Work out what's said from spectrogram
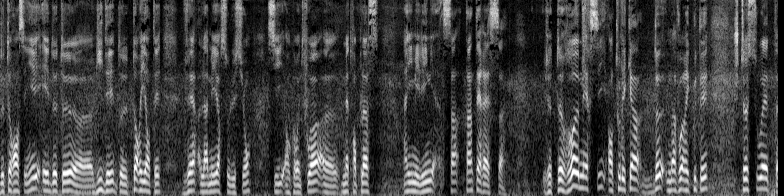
de te renseigner et de te euh, guider, de t'orienter vers la meilleure solution. Si, encore une fois, euh, mettre en place un emailing, ça t'intéresse. Je te remercie en tous les cas de m'avoir écouté. Je te souhaite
